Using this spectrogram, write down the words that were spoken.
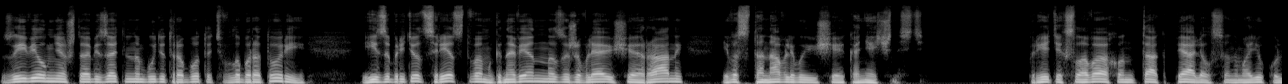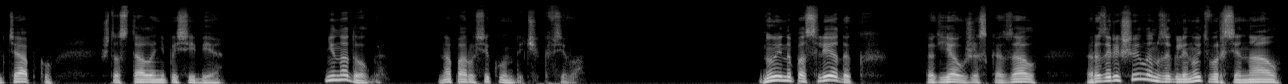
заявил мне, что обязательно будет работать в лаборатории и изобретет средство, мгновенно заживляющее раны и восстанавливающее конечности. При этих словах он так пялился на мою культяпку, что стало не по себе. Ненадолго, на пару секундочек всего. Ну и напоследок, как я уже сказал, разрешил им заглянуть в арсенал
